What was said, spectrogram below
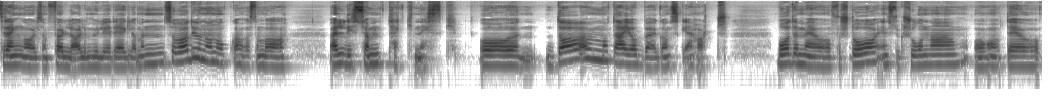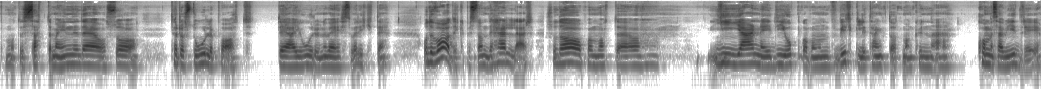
trenge å liksom følge alle mulige regler. Men så var det jo noen oppgaver som var veldig sømteknisk. Og da måtte jeg jobbe ganske hardt. Både med å forstå instruksjoner og det å på en måte sette meg inn i det, og så til å stole på at det jeg gjorde underveis, var riktig. Og det var det ikke bestandig heller. Så da å på en måte gi jernet i de oppgavene man virkelig tenkte at man kunne komme seg videre i,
